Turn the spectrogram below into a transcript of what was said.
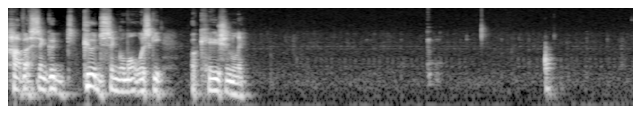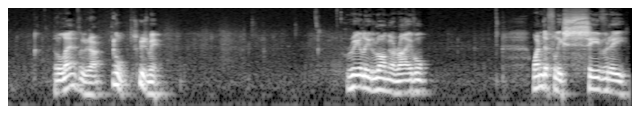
have a good, good single malt whisky occasionally. The length of that, oh, excuse me, really long arrival, wonderfully savoury,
